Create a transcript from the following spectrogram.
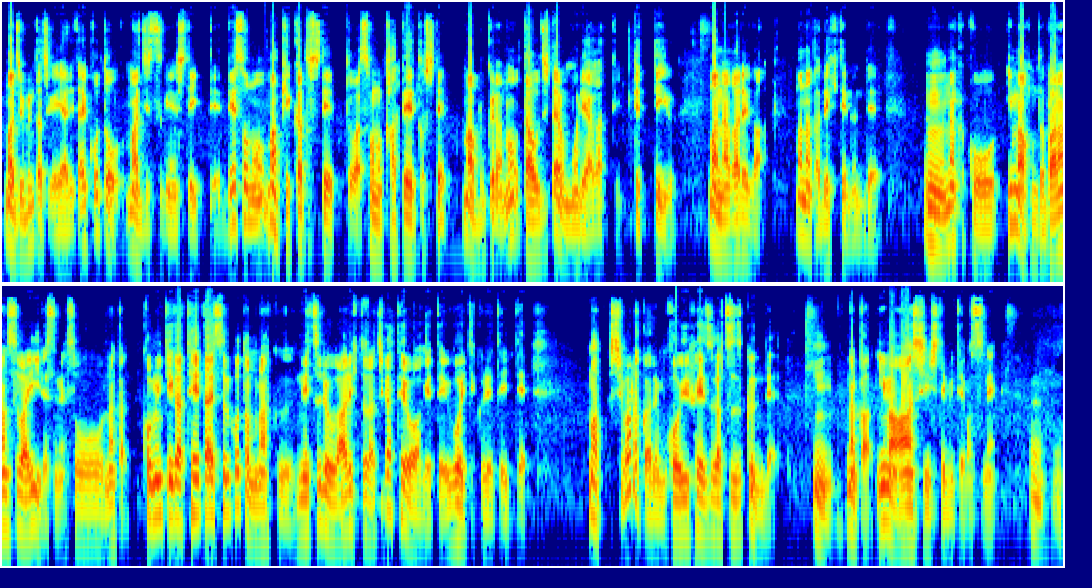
まあ、自分たちがやりたいことを、まあ、実現していって、で、その、まあ、結果として、とはその過程として、まあ、僕らの DAO 自体も盛り上がっていってっていう、まあ、流れが、まあ、なんかできてるんで、うん、なんかこう、今本当バランスはいいですね。そう、なんかコミュニティが停滞することもなく、熱量がある人たちが手を挙げて動いてくれていて、まあ、しばらくはでもこういうフェーズが続くんで、うん、なんか今は安心して見てますね。うんうん。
